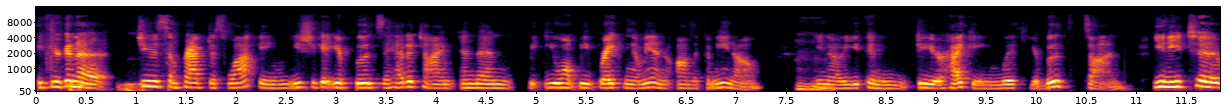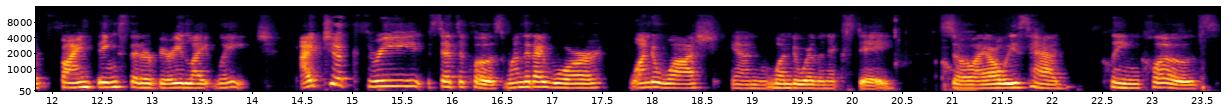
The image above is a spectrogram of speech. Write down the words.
If you're going to do some practice walking, you should get your boots ahead of time and then you won't be breaking them in on the Camino. Mm-hmm. You know, you can do your hiking with your boots on. You need to find things that are very lightweight I took three sets of clothes, one that I wore, one to wash, and one to wear the next day. Oh, so wow. I always had clean clothes.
